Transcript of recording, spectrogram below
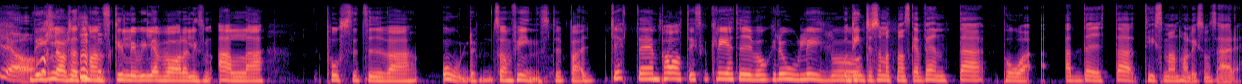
Ja. Det är klart att man skulle vilja vara liksom alla positiva ord som finns. Typ bara jätteempatisk och kreativ och rolig. Och, Och det är inte som att man ska vänta på att dejta tills man har liksom så här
